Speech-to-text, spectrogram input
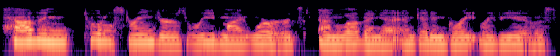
having total strangers read my words and loving it and getting great reviews,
